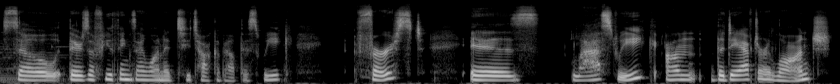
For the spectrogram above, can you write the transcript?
So, there's a few things I wanted to talk about this week, First is last week on the day after launch,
